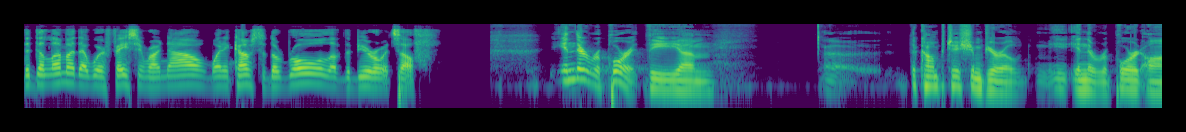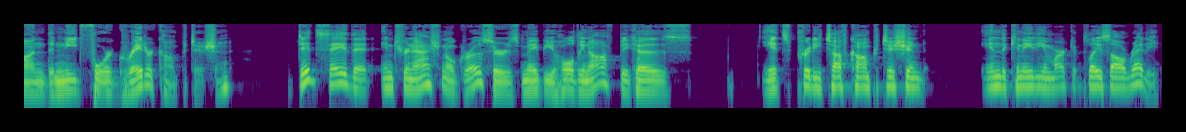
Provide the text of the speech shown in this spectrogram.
the dilemma that we're facing right now when it comes to the role of the Bureau itself. In their report, the um, uh, the Competition Bureau, in their report on the need for greater competition, did say that international grocers may be holding off because it's pretty tough competition in the Canadian marketplace already.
